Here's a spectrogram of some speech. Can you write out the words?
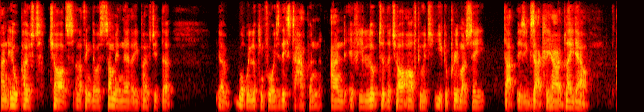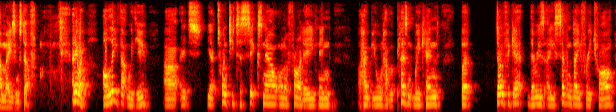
and he'll post charts. And I think there was some in there that he posted that, you know, what we're looking for is this to happen. And if you looked at the chart afterwards, you could pretty much see that is exactly how it played out. Amazing stuff. Anyway, I'll leave that with you. Uh, it's yeah 20 to 6 now on a Friday evening. I hope you all have a pleasant weekend. But don't forget, there is a seven day free trial.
